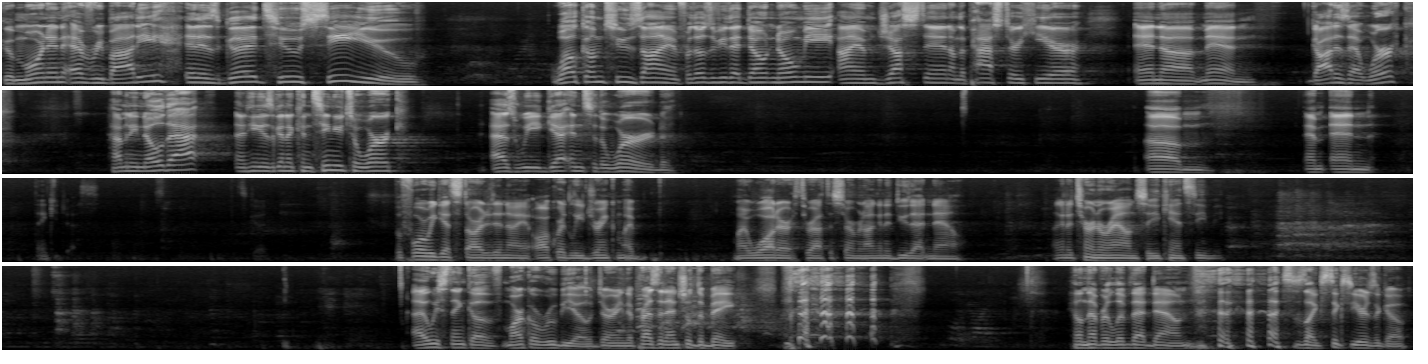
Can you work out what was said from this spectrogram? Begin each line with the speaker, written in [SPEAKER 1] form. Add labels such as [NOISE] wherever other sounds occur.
[SPEAKER 1] Good morning, everybody. It is good to see you. Welcome to Zion. For those of you that don't know me, I am Justin. I'm the pastor here. And uh, man, God is at work. How many know that? And He is going to continue to work as we get into the Word. Um, and, and thank you, Jess. That's good. Before we get started, and I awkwardly drink my my water throughout the sermon, I'm going to do that now. I'm going to turn around so you can't see me. I always think of Marco Rubio during the presidential debate. [LAUGHS] He'll never live that down. [LAUGHS] this is like six years ago.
